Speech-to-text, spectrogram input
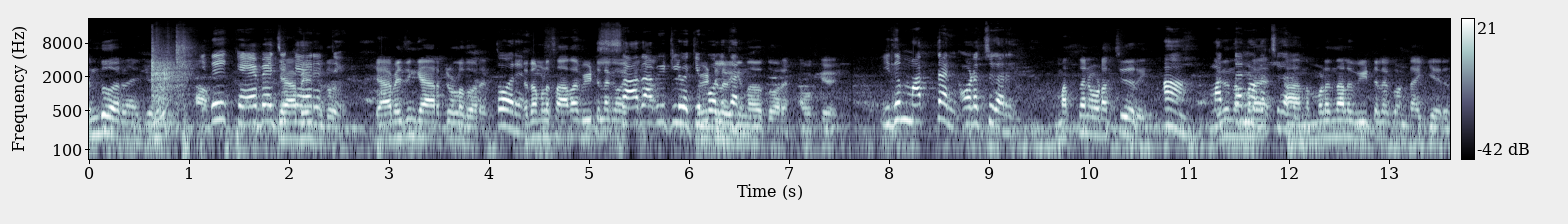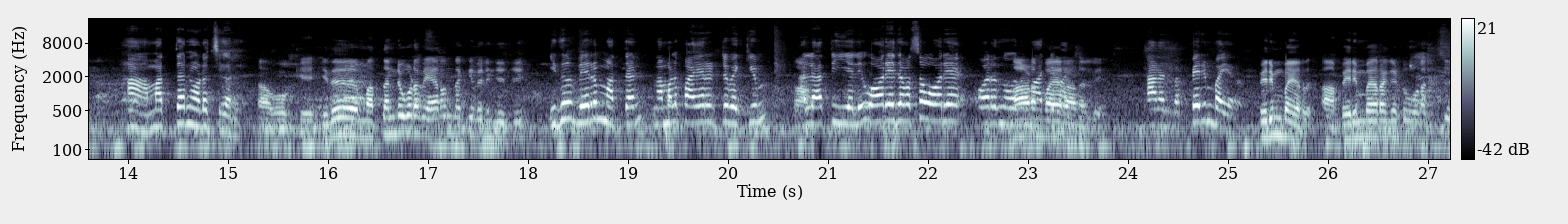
എന്ത് തോരൻ ഇത് കാബേജ് ക്യാരറ്റ് ക്യാബേജും ക്യാരറ്റും ഉള്ള തോരൻ. തോരൻ. ഇത് നമ്മൾ സാധാ വീട്ടിലൊക്കെ സാധാ വീട്ടിൽ വെക്കും വീട്ടിൽ പോലെ തന്നെ. വെക്കുന്നത് തോരൻ. ഓക്കെ ഇത് മത്തൻ ഉടച്ചു കറി മത്തൻ ഉടച്ചു കറി ആ ഇത് മത്തൻ നമ്മുടെ ഉടച്ചു ആ കറി നമ്മളിന്നാൾ വീട്ടിലൊക്കെ ഉണ്ടാക്കിയായിരുന്നു. ആ മത്തൻ ഉടച്ചു കറി ആ ഓക്കെ ഇത് മത്തന്റെ കൂടെ വേറെ എന്തൊക്കെ വരും ചേച്ചി? ഇത് വെറും മത്തൻ. നമ്മൾ പയറിട്ട് വെക്കും. അല്ല തീയൽ. ഓരോ ദിവസം ഓരോ ഓരോന്ന് ഓരോ നാടൻ മാറ്റി മാറ്റി. പയറാണല്ലേ? ആണല്ലോ പെരുമ്പയർ പെരുമ്പയർ ആ പെരുമ്പയറൊക്കെ ഇട്ട് ഉടച്ച്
